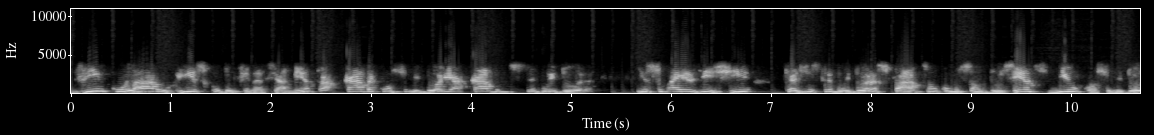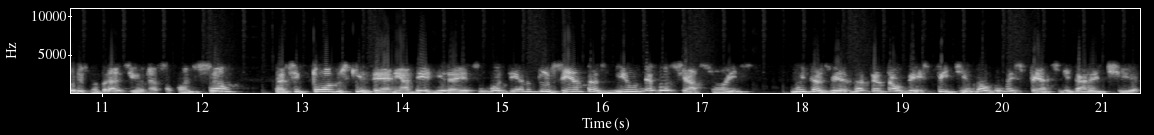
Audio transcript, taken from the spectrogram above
vincular o risco do financiamento a cada consumidor e a cada distribuidora. Isso vai exigir que as distribuidoras façam, como são 200 mil consumidores no Brasil nessa condição, mas se todos quiserem aderir a esse modelo, 200 mil negociações, muitas vezes até talvez pedindo alguma espécie de garantia.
